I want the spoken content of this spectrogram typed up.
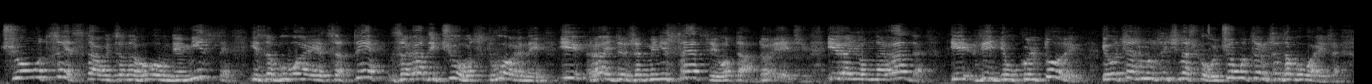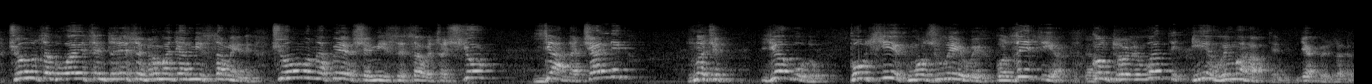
Чому це ставиться на головне місце і забувається те, заради чого створений і райдержадміністрація, ота, до речі, і районна рада, і відділ культури, і оця ж музична школа. Чому це все забувається? Чому забуваються інтереси громадян міста Мини? Чому на перше місце ставиться що? Я начальник, значить, я буду по всіх можливих позиціях контролювати і вимагати. Дякую зараз.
